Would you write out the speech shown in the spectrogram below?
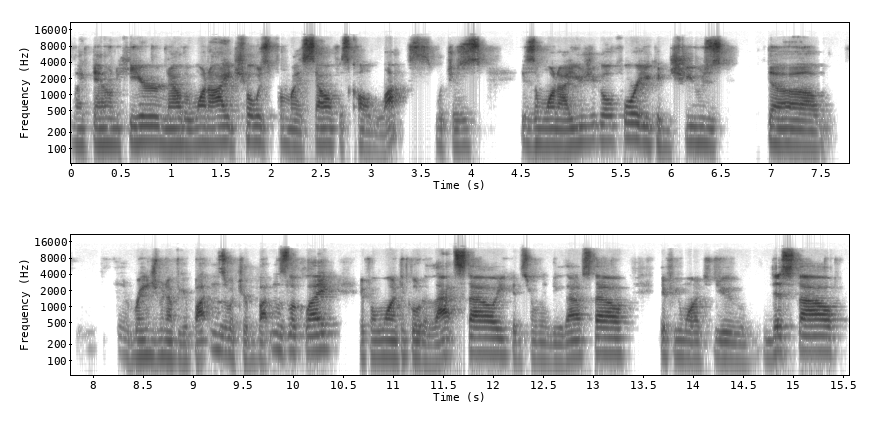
like down here, now the one I chose for myself is called Lux, which is is the one I usually go for. You can choose the arrangement of your buttons, what your buttons look like. If I want to go to that style, you can certainly do that style. If you want to do this style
